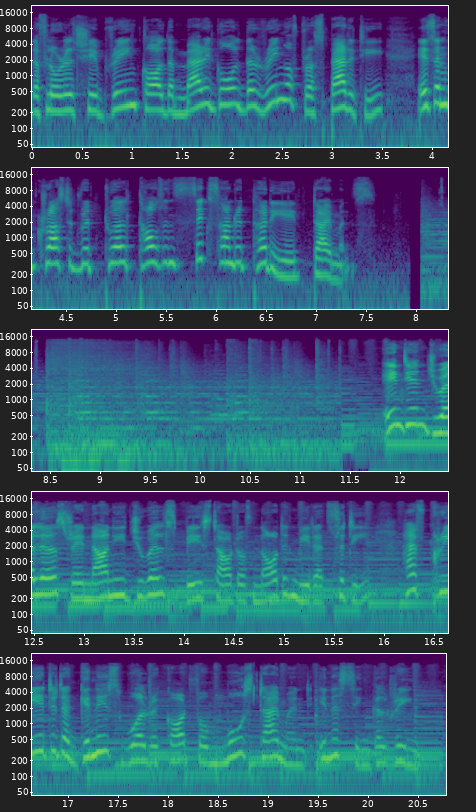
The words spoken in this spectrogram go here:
The floral-shaped ring called the Marigold, the Ring of Prosperity, is encrusted with 12,638 diamonds. Indian jewelers Renani Jewels based out of northern Meerut city have created a Guinness World Record for most diamond in a single ring.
